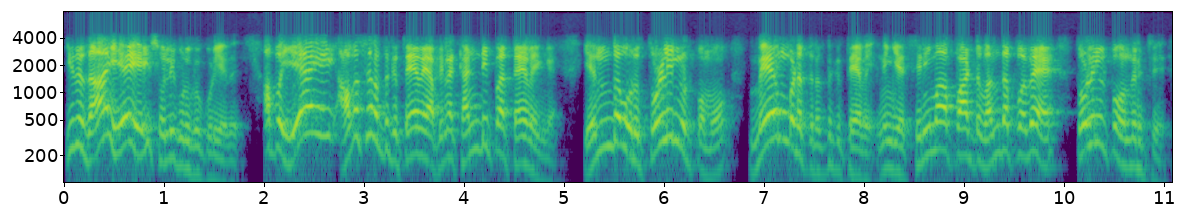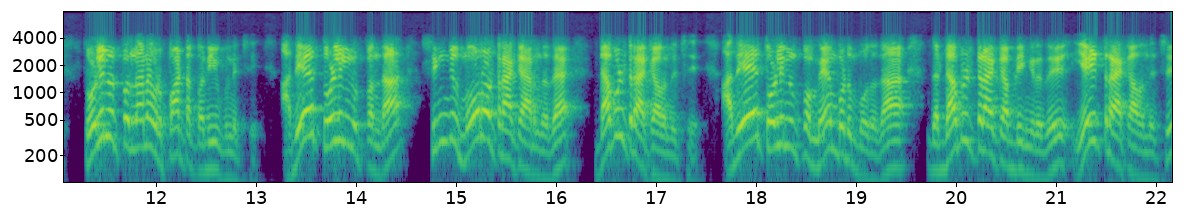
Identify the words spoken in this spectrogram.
இதுதான் ஏஐ சொல்லி கொடுக்கக்கூடியது. அப்போ ஏஐ அவசரத்துக்கு தேவை அப்படின்னா கண்டிப்பாக தேவைங்க. எந்த ஒரு தொழில்நுட்பமும் மேம்படுத்துறதுக்கு தேவை. நீங்கள் சினிமா பாட்டு வந்தப்பவே தொழில்நுட்பம் வந்துருச்சு. தொழில்நுட்பம் தானே ஒரு பாட்டை பதிவு பண்ணுச்சு. அதே தொழில்நுட்பம் தான் சிங்கிள் மோனோ ட்ராக்காக இருந்ததை டபுள் ட்ராக்காக வந்துச்சு. அதே தொழில்நுட்பம் மேம்படும் போது தான் இந்த டபுள் ட்ராக் அப்படிங்கிறது எயிட் ட்ராக்காக வந்துச்சு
